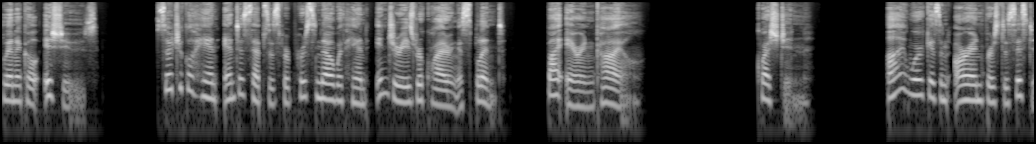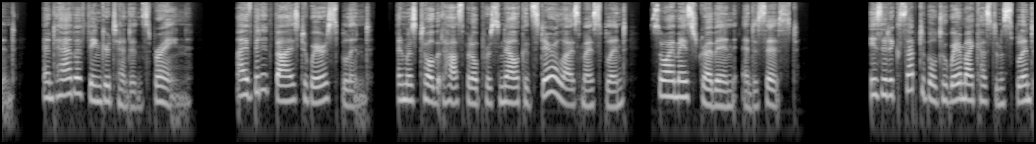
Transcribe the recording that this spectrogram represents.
Clinical issues Surgical hand antisepsis for personnel with hand injuries requiring a splint by Erin Kyle. Question I work as an RN first assistant and have a finger tendon sprain. I have been advised to wear a splint and was told that hospital personnel could sterilize my splint so I may scrub in and assist. Is it acceptable to wear my custom splint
